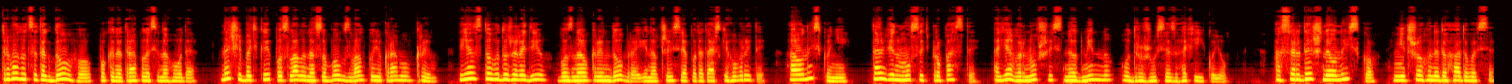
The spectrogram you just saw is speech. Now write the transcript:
Тривало це так довго, поки не трапилася нагода. Наші батьки послали нас обох з валкою краму в Крим. Я з того дуже радів, бо знав Крим добре і навчився по-татарськи говорити, а Онисько ні. Там він мусить пропасти, а я, вернувшись, неодмінно одружуся з Гафійкою. А сердешне Онисько нічого не догадувався,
